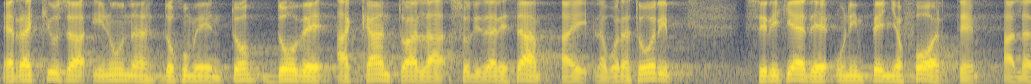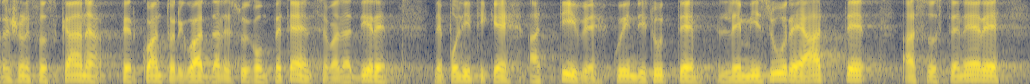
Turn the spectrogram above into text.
è racchiusa in un documento dove accanto alla solidarietà ai lavoratori si richiede un impegno forte alla Regione Toscana per quanto riguarda le sue competenze, vale a dire le politiche attive, quindi tutte le misure atte a sostenere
